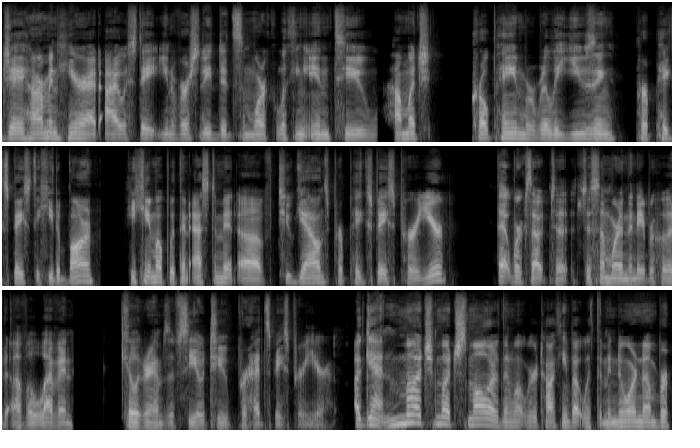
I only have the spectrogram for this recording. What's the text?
Jay Harmon here at Iowa State University did some work looking into how much propane we're really using per pig space to heat a barn. He came up with an estimate of two gallons per pig space per year. That works out to, to somewhere in the neighborhood of 11 kilograms of CO2 per headspace per year. Again, much, much smaller than what we were talking about with the manure number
